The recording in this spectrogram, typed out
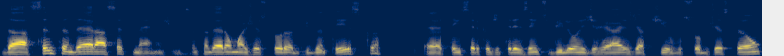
da Santander Asset Management. Santander é uma gestora gigantesca, é, tem cerca de 300 bilhões de reais de ativos sob gestão,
